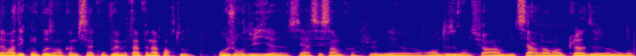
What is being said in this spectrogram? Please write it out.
d'avoir des composants comme ça qu'on pouvait mettre un peu n'importe où. Aujourd'hui, c'est assez simple. quoi. Je mets en deux secondes sur un bout de serveur dans le cloud mon,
